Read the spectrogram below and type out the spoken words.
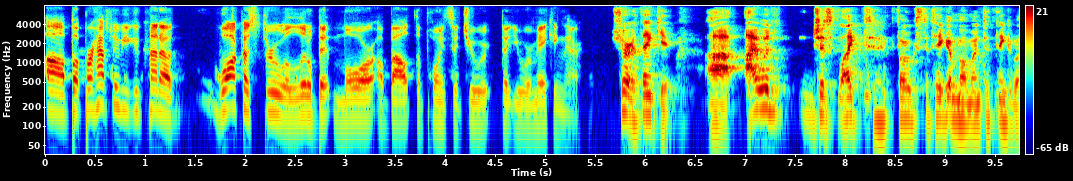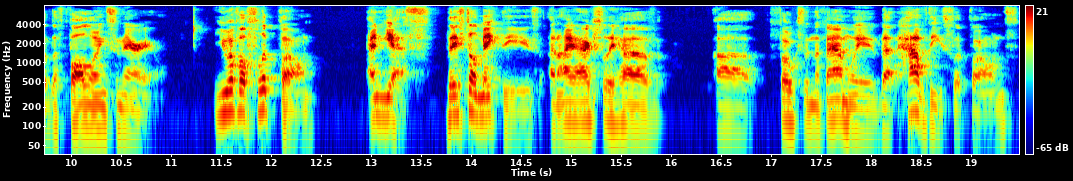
Uh, but perhaps maybe you could kind of walk us through a little bit more about the points that you were, that you were making there. Sure, thank you. Uh, I would just like to, folks to take a moment to think about the following scenario. You have a flip phone, and yes, they still make these, and I actually have uh, folks in the family that have these flip phones.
